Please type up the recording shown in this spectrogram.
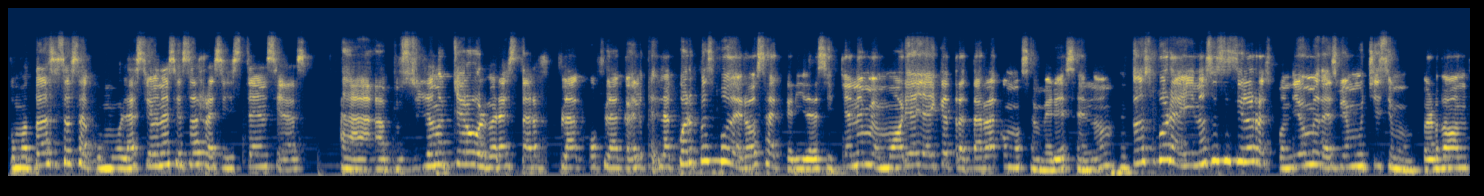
como todas esas acumulaciones y esas resistencias. A, a, pues yo no quiero volver a estar flaco, flaca. El, la cuerpo es poderosa, querida, si tiene memoria y hay que tratarla como se merece, ¿no? Entonces por ahí, no sé si sí lo respondió, me desvió muchísimo, perdón.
